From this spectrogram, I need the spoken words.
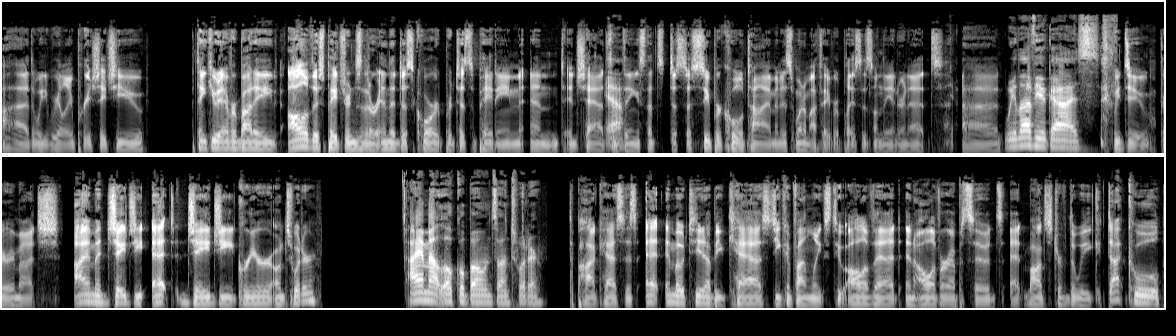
Uh, we really appreciate you. Thank you to everybody, all of those patrons that are in the Discord participating and in chats Yeah. and things. That's just a super cool time, and it's one of my favorite places on the internet. Uh, We love you guys. we do very much. I am a JG at JG Greer on Twitter. I am at Local Bones on Twitter. The podcast is at MOTWcast. You can find links to all of that and all of our episodes at monsteroftheweek.cool.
